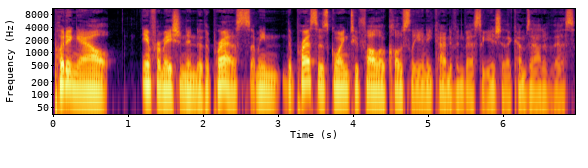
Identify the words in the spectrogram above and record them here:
putting out information into the press, I mean, the press is going to follow closely any kind of investigation that comes out of this.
